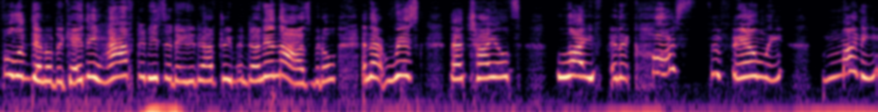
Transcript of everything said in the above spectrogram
full of dental decay. They have to be sedated to have treatment done in the hospital and that risks that child's life and it costs the family money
